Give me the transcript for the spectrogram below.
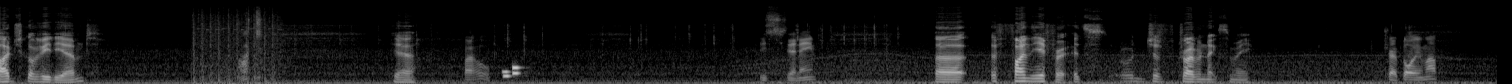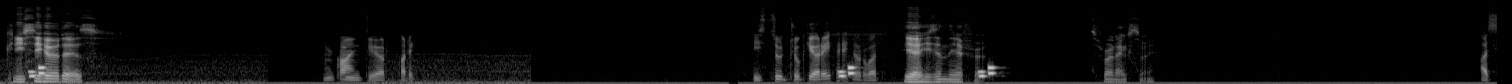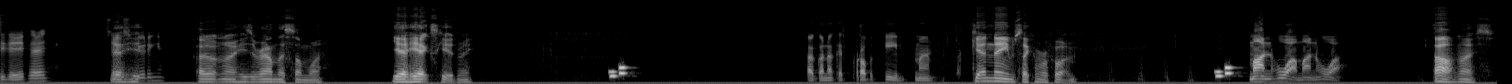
Oh, I just got VDM'd. What? Yeah. By who? This is the name? Uh, find the Ifrit. It's just driving next to me. Should I blow him up? Can you see who it is? I'm calling to your buddy. He's to took your Ifrit or what? Yeah, he's in the Ifrit. It's right next to me. I see the he Yeah, he- executing you? I don't know, he's around there somewhere. Yeah, he executed me. I'm gonna get proper killed, man. Get a name so I can report him. Manhua, Manhua. Oh, nice.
